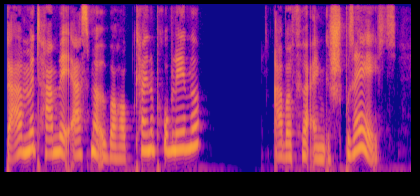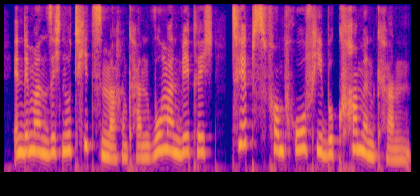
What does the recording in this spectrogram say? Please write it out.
Damit haben wir erstmal überhaupt keine Probleme. Aber für ein Gespräch, indem man sich Notizen machen kann, wo man wirklich Tipps vom Profi bekommen kann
